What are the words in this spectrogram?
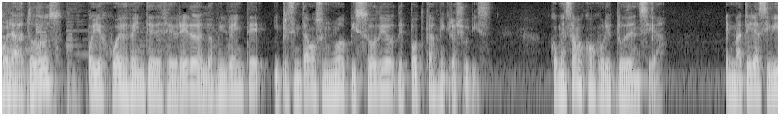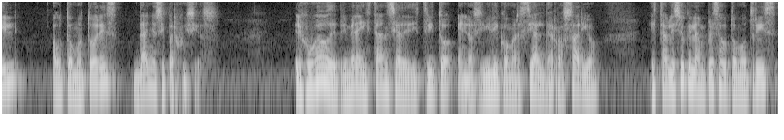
Hola a todos, hoy es jueves 20 de febrero del 2020 y presentamos un nuevo episodio de Podcast Microjuris. Comenzamos con jurisprudencia. En materia civil, automotores, daños y perjuicios. El juzgado de primera instancia de distrito en lo civil y comercial de Rosario estableció que la empresa automotriz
